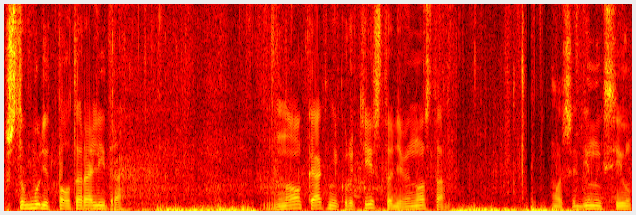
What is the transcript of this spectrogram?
Что будет полтора литра. Но, как ни крути, 190 лошадиных сил.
